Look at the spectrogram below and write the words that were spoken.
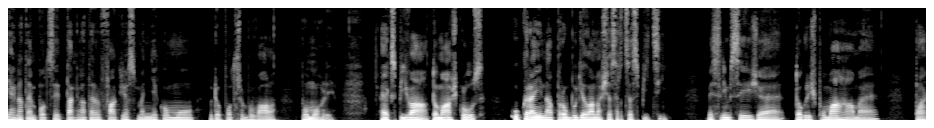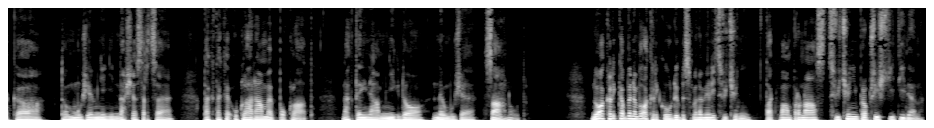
Jak na ten pocit, tak na ten fakt, že jsme někomu, kdo potřeboval, pomohli. A jak zpívá Tomáš Klus, Ukrajina probudila naše srdce spící. Myslím si, že to, když pomáháme, tak eh, to může měnit naše srdce, tak také ukládáme poklad, na který nám nikdo nemůže sáhnout. No a klika by nebyla klikou, kdyby jsme neměli cvičení. Tak mám pro nás cvičení pro příští týden.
